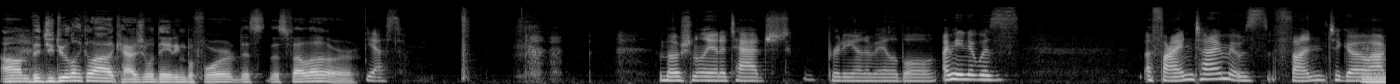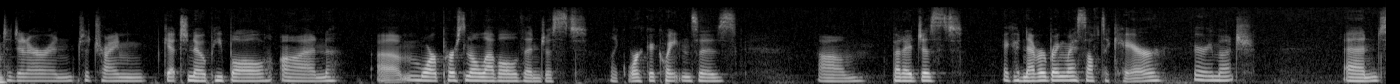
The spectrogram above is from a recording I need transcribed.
Um, did you do like a lot of casual dating before this this fella or? Yes. Emotionally unattached, pretty unavailable. I mean, it was a fine time. It was fun to go out to dinner and to try and get to know people on a more personal level than just like work acquaintances. Um, but I just, I could never bring myself to care very much. And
